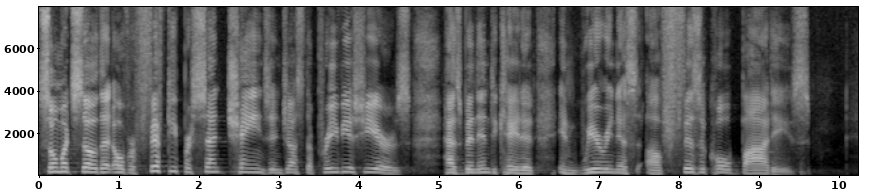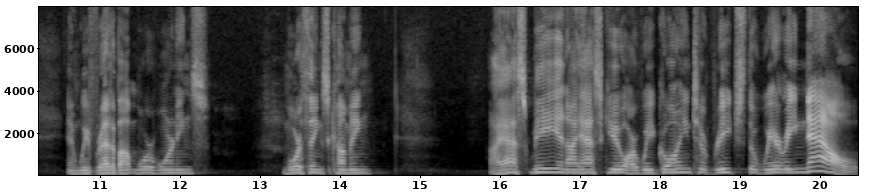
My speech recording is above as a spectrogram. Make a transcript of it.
so much so that over 50% change in just the previous years has been indicated in weariness of physical bodies. And we've read about more warnings, more things coming. I ask me and I ask you, are we going to reach the weary now?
